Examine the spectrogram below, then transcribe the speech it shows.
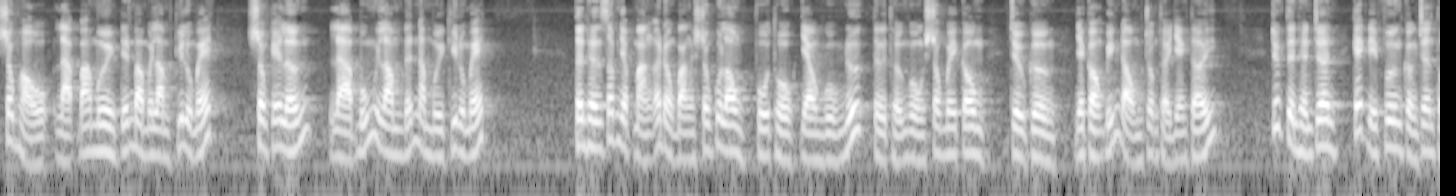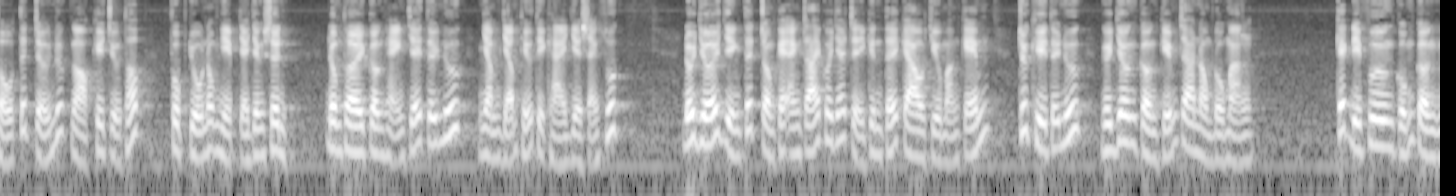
sông Hậu là 30 đến 35 km, sông Cái Lớn là 45 đến 50 km. Tình hình xâm nhập mặn ở đồng bằng sông Cửu Long phụ thuộc vào nguồn nước từ thượng nguồn sông Mekong, triều cường và còn biến động trong thời gian tới. Trước tình hình trên, các địa phương cần tranh thủ tích trữ nước ngọt khi triều thấp, phục vụ nông nghiệp và dân sinh, đồng thời cần hạn chế tưới nước nhằm giảm thiểu thiệt hại về sản xuất. Đối với diện tích trồng cây ăn trái có giá trị kinh tế cao chịu mặn kém, trước khi tới nước, người dân cần kiểm tra nồng độ mặn. Các địa phương cũng cần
